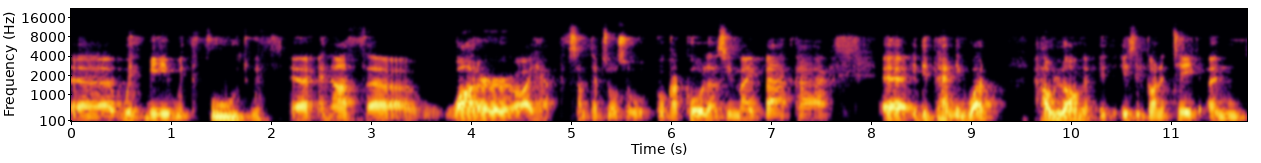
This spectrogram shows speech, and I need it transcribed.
uh, with me with food, with uh, enough uh, water. I have sometimes also Coca Colas in my backpack. Uh, depending what how long it, is it going to take, and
